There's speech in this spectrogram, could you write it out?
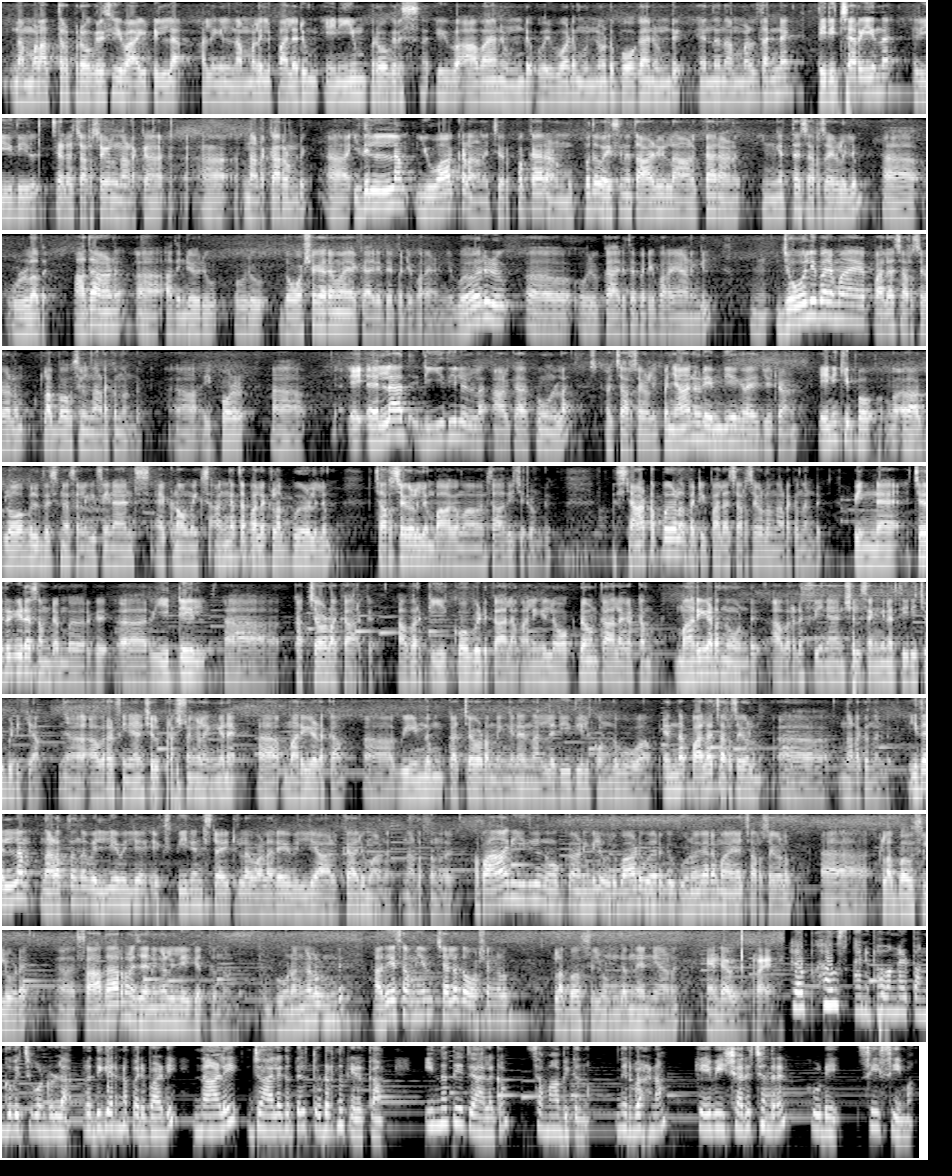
നമ്മൾ അത്ര പ്രോഗ്രസീവ് ആയിട്ടില്ല. അല്ലെങ്കിൽ നമ്മളിൽ പലരും ഇനിയും പ്രോഗ്രസീവ് ആവാനുണ്ട്. ഒരുപാട് മുന്നോട്ട് പോകാനുണ്ട് എന്ന് നമ്മൾ തന്നെ തിരിച്ചറിയുന്ന രീതിയിൽ ചില ചർച്ചകൾ നടക്കാ നടക്കാറുണ്ട്. ഇതിലെല്ലാം യുവാക്കളാണ് ചെറുപ്പക്കാരാണ്. മുപ്പത് വയസ്സിന് താഴെയുള്ള ആൾക്കാരാണ് ഇങ്ങനത്തെ ചർച്ചകളിലും ഉള്ളത്. അതാണ് അതിന്റെ ഒരു ഒരു ദോഷകരമായ കാര്യത്തെപ്പറ്റി പറയുകയാണെങ്കിൽ. വേറൊരു ഒരു കാര്യത്തെപ്പറ്റി പറയുകയാണെങ്കിൽ ജോലിപരമായ പല ചർച്ചകളും ക്ലബ് ഹൗസിൽ നടക്കുന്നുണ്ട്. ഇപ്പോൾ എല്ലാ രീതിയിലുള്ള ആൾക്കാർക്കുമുള്ള ചർച്ചകൾ. ഇപ്പോൾ ഞാനൊരു എം ബി എ ഗ്രാജുവേറ്റ് ആണ് എനിക്കിപ്പോൾ ഗ്ലോബൽ ബിസിനസ് അല്ലെങ്കിൽ ഫിനാൻസ് എക്കണോമിക്സ് അങ്ങനത്തെ പല ക്ലബ്ബുകളിലും ചർച്ചകളിലും ഭാഗമാവാൻ സാധിച്ചിട്ടുണ്ട്. സ്റ്റാർട്ടപ്പുകളെ പറ്റി പല ചർച്ചകളും നടക്കുന്നുണ്ട്. പിന്നെ ചെറുകിട സംരംഭകർക്ക് റീറ്റെയിൽ കച്ചവടക്കാർക്ക് അവർക്ക് ഈ കോവിഡ് കാലം അല്ലെങ്കിൽ ലോക്ക്ഡൗൺ കാലഘട്ടം മറികടന്നുകൊണ്ട് അവരുടെ ഫിനാൻഷ്യൽസ് എങ്ങനെ തിരിച്ചു പിടിക്കാം അവരുടെ ഫിനാൻഷ്യൽ പ്രശ്നങ്ങൾ എങ്ങനെ മറികടക്കാം വീണ്ടും കച്ചവടം എങ്ങനെ നല്ല രീതിയിൽ കൊണ്ടുപോകാം എന്ന പല ചർച്ചകളും നടക്കുന്നുണ്ട്. ഇതെല്ലാം നടത്തുന്ന വലിയ വലിയ എക്സ്പീരിയൻസ്ഡ് ആയിട്ടുള്ള വളരെ വലിയ ആൾക്കാരുമാണ് നടത്തുന്നത്. അപ്പോൾ ആ രീതിയിൽ നോക്കുകയാണെങ്കിൽ ഒരുപാട് പേർക്ക് ഗുണകരമായ ചർച്ചകളും ക്ലബ് ഹൗസിലൂടെ സാധാരണ ജനങ്ങളിലേക്ക് എത്തുന്നുണ്ട്. ഗുണങ്ങളുണ്ട്. അതേസമയം ചില ദോഷങ്ങളും ക്ലബ് ഹൗസിൽ ഉണ്ടെന്ന് തന്നെയാണ് എന്റെ അഭിപ്രായം. ക്ലബ് ഹൗസ് അനുഭവങ്ങൾ പങ്കുവെച്ചുകൊണ്ടുള്ള പ്രതികരണ പരിപാടി നാളെ ജാലകത്തിൽ തുടർന്നു കേൾക്കാം. ഇന്നത്തെ ജാലകം സമാപിക്കുന്നു. നിർവഹണം കെ വി ശരചന്ദ്രൻ കൂടെ സി സീമ.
